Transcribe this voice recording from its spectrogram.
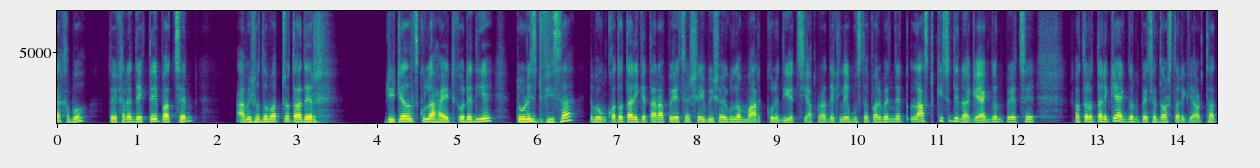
দেখাবো। তো এখানে দেখতেই পাচ্ছেন, আমি শুধুমাত্র তাদের ডিটেলসগুলো হাইড করে দিয়ে ট্যুরিস্ট ভিসা এবং কত তারিখে তারা পেয়েছে সেই বিষয়গুলো মার্ক করে দিয়েছি। আপনারা দেখলেই বুঝতে পারবেন যে লাস্ট কিছুদিন আগে একজন পেয়েছে ১৭ তারিখে, একজন পেয়েছে ১০ তারিখে। অর্থাৎ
